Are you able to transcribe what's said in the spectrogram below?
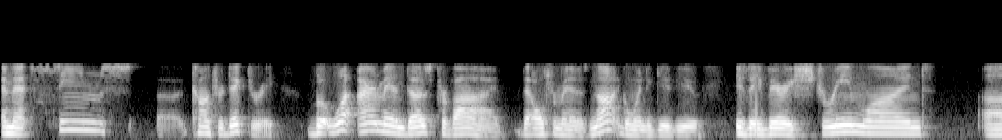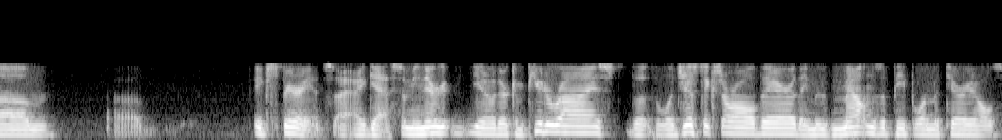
and that seems uh, contradictory. But what Ironman does provide that Ultraman is not going to give you is a very streamlined um, uh, experience, I, I guess. I mean, they're you know they're computerized. The the logistics are all there. They move mountains of people and materials,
